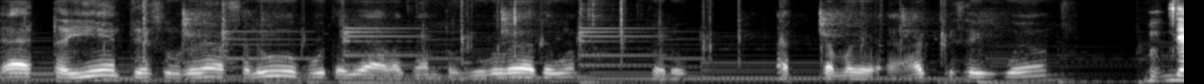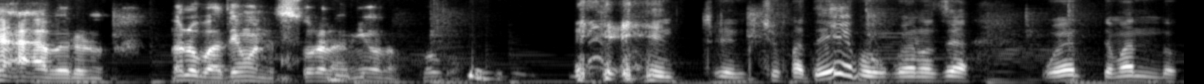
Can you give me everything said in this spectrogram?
ya está bien, tiene su problema de salud, puta, ya, bacán, recupérate, weón. Pero hasta para que seas weón, Ya, pero no, no lo pateamos en el suelo al amigo tampoco. en- enchúfate, pues, weón, o sea, weón, te mando,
